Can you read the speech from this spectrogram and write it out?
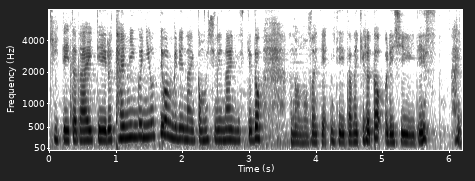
聞いていただいているタイミングによっては見れないかもしれないんですけどあの覗いてみていただけると嬉しいです。はい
